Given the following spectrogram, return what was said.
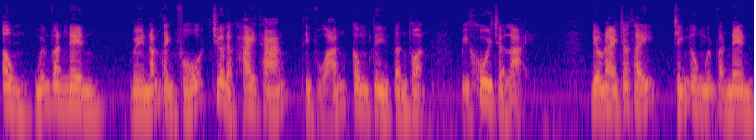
Ông Nguyễn Văn Nên về nắm thành phố chưa được 2 tháng thì vụ án công ty Tân Thuận bị khui trở lại. Điều này cho thấy chính ông Nguyễn Văn Nên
